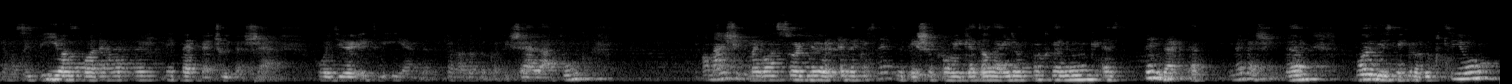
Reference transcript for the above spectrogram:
nem az, hogy díjazva, de hát még megbecsülve se, hogy itt mi ilyen feladatokat is ellátunk. A másik meg az, hogy ezek a szerződések, amiket aláíratnak velünk, ez tényleg, tehát nevesítem, Walt Disney produkció,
